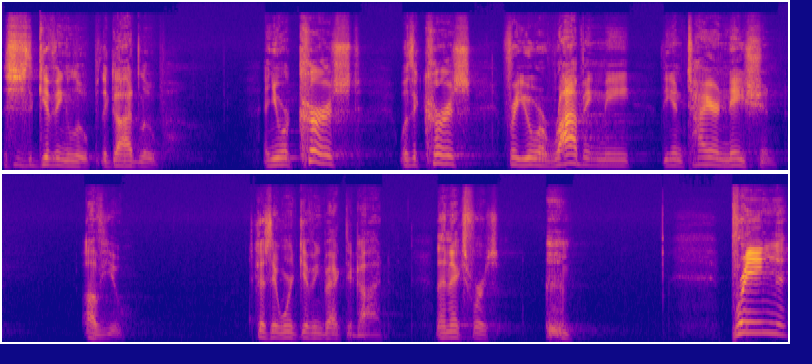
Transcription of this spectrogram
This is the giving loop, the God loop. And you are cursed with a curse, for you are robbing me, the entire nation, of you. Because they weren't giving back to God. The next verse. Bring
